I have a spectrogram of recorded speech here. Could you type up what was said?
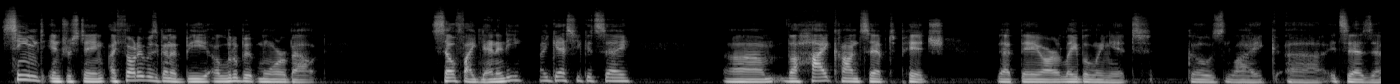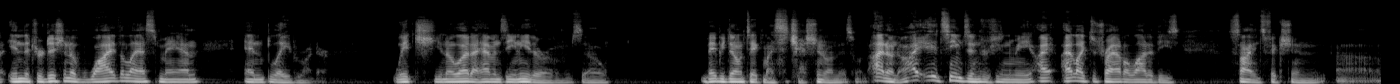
seemed interesting. I thought it was going to be a little bit more about self identity, I guess you could say. Um, the high concept pitch that they are labeling it goes like uh, it says, uh, in the tradition of Y the Last Man and Blade Runner, which, you know what, I haven't seen either of them. So maybe don't take my suggestion on this one. I don't know. I, it seems interesting to me. I, I like to try out a lot of these science fiction uh,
